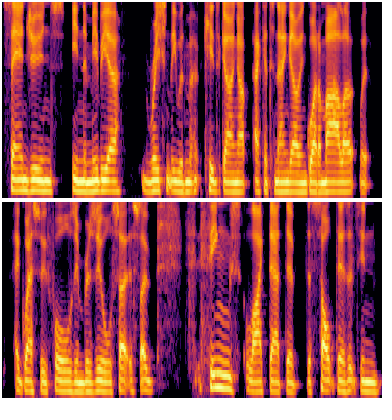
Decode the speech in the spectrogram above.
sand dunes in Namibia. Recently, with my kids going up Acatenango in Guatemala, Iguazu Falls in Brazil. So, so th- things like that. The the salt deserts in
